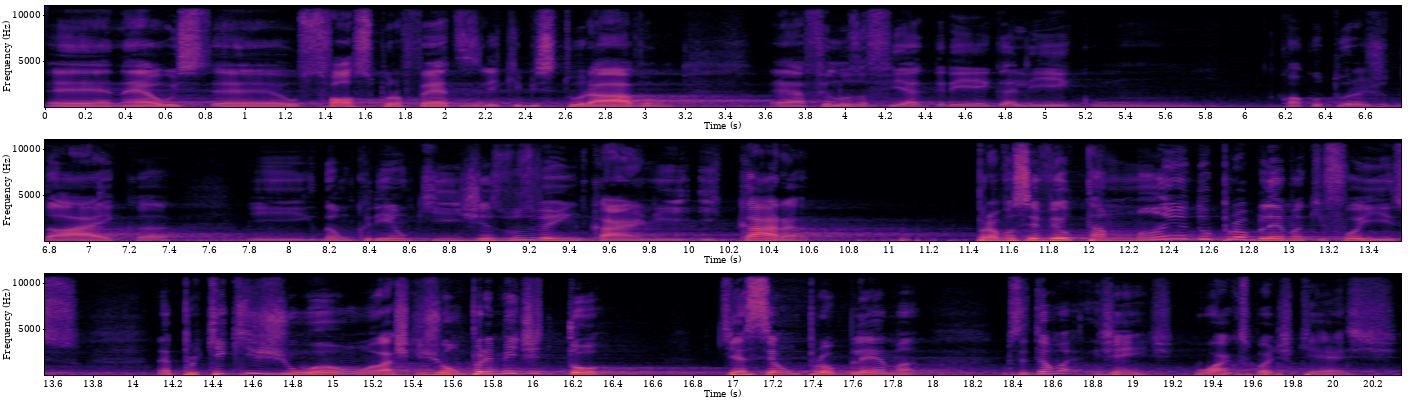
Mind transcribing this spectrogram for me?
é, né, os, é, os, falsos profetas ali que misturavam é, a filosofia grega ali com, com a cultura judaica e não criam que Jesus veio em carne. E, cara, para você ver o tamanho do problema que foi isso. Né? Por que, que João, eu acho que João premeditou que ia ser um problema. Você ter uma, gente, o Arcos Podcast,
